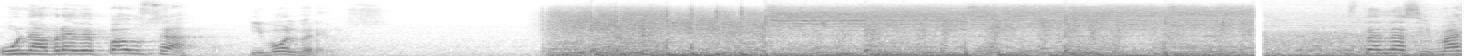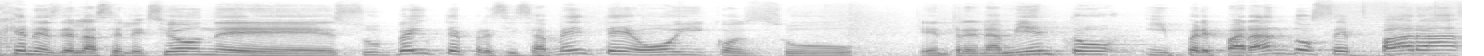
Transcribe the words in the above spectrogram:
Una breve pausa y volveremos. están las imágenes de la selección eh, sub-20 precisamente hoy con su entrenamiento y preparándose para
